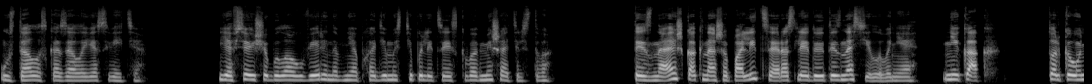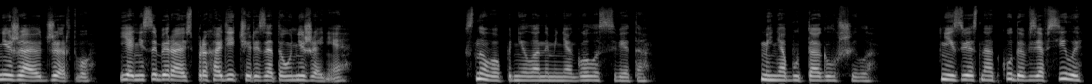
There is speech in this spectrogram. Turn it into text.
Устала, сказала я Свете. Я все еще была уверена в необходимости полицейского вмешательства. Ты знаешь, как наша полиция расследует изнасилование? Никак. Только унижают жертву. Я не собираюсь проходить через это унижение. Снова подняла на меня голос Света. Меня будто оглушило. Неизвестно откуда, взяв силы,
